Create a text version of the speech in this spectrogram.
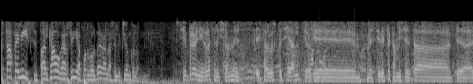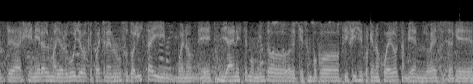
Está feliz Falcao García por volver a la selección Colombia. Siempre venir a la selección es, es algo especial. Creo que vestir esta camiseta te, da- te da- genera el mayor orgullo que puede tener un futbolista y bueno, eh, ya en este momento que es un poco difícil porque no juego, también lo es. O sea que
